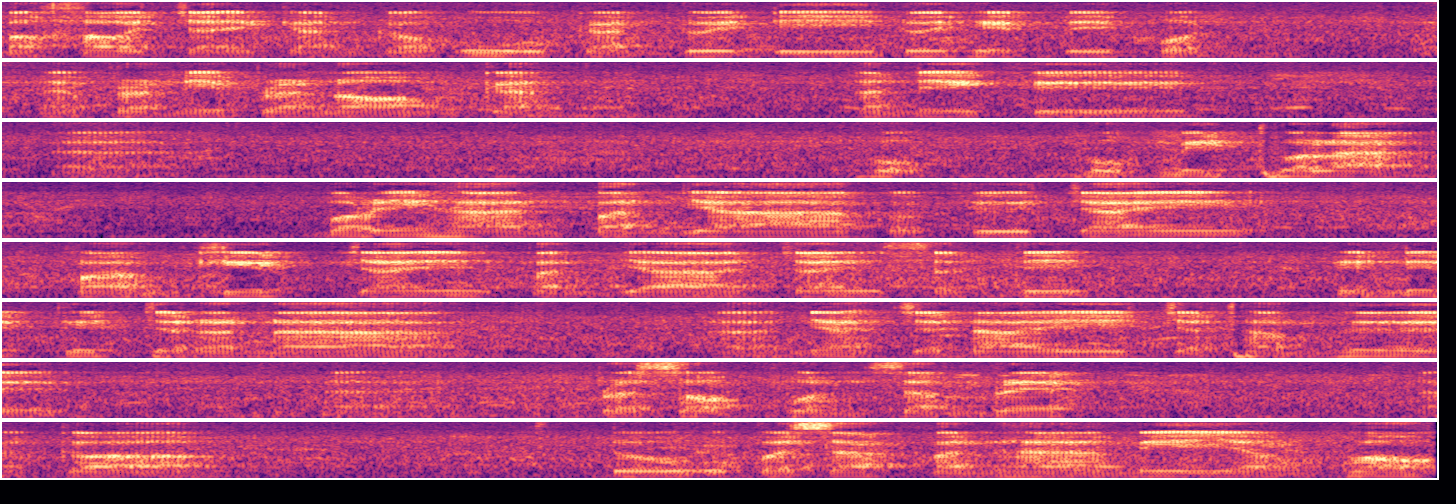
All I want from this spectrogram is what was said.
มาเข้าใจกันก็อู้กันด้วยดีด้วยเหตุด้วยผละประนีประนอมกัน อันนี้คือเอ่อผูกผูกมิตรทั่วล่างบริหารปัญญาก็คือใจความคิดใจปัญญาใจสติพินิจพิจารณาเอ่อเนี่ยจะใดจะทำให้ประสบผลสำเร็จ แล้วก็ดูอุปสรรคปัญหามีอย่างพ้อง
